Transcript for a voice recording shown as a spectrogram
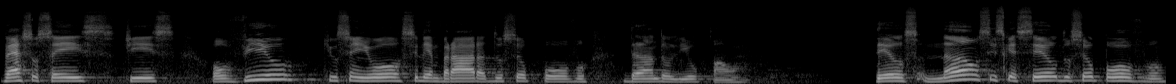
Verso 6 diz: ouviu que o Senhor se lembrara do seu povo, dando-lhe o pão. Deus não se esqueceu do seu povo,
